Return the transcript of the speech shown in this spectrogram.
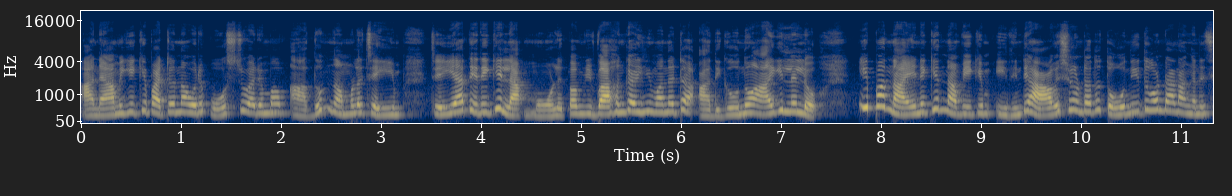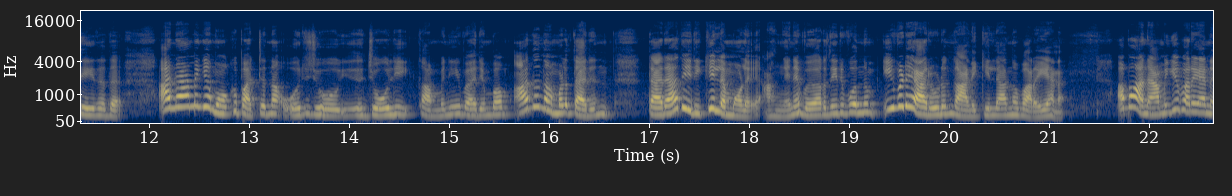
അനാമികയ്ക്ക് പറ്റുന്ന ഒരു പോസ്റ്റ് വരുമ്പം അതും നമ്മൾ ചെയ്യും. ചെയ്യാതിരിക്കില്ല. മോളിപ്പം വിവാഹം കഴിഞ്ഞ് വന്നിട്ട് അധികമൊന്നും ആയില്ലല്ലോ. ഇപ്പം നയനയ്ക്കും നവ്യയ്ക്കും ഇതിന്റെ ആവശ്യമുണ്ടെന്ന് തോന്നിയത് കൊണ്ടാണ് അങ്ങനെ ചെയ്തത്. അനാമിക മോക്ക് പറ്റുന്ന ഒരു ജോലി കമ്പനി വരുമ്പം അത് നമ്മൾ തരും തരാതിരിക്കില്ല മോളെ. അങ്ങനെ വേർതിരിവൊന്നും ഇവിടെ ആരോടും കാണിക്കില്ല എന്ന് പറയാണ്. അപ്പോൾ അനാമിക പറയാണ്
